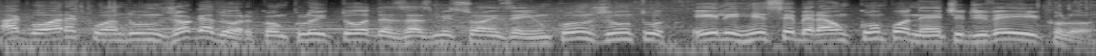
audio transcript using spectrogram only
Agora, quando um jogador conclui todas as missões em um conjunto, ele receberá um componente de veículo.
